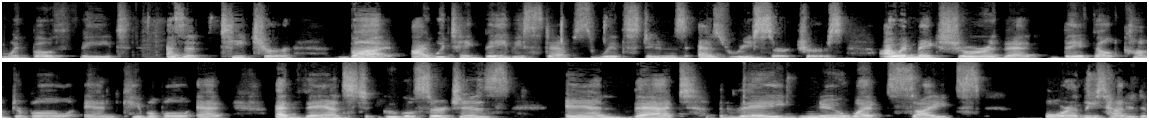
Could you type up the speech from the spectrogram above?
with both feet as a teacher, but I would take baby steps with students as researchers. I would make sure that they felt comfortable and capable at advanced Google searches and that they knew what sites or at least how to de-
